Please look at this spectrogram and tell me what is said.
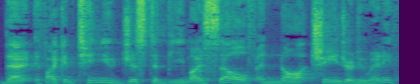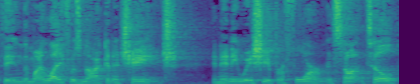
That if I continued just to be myself and not change or do anything, then my life was not going to change in any way, shape, or form. It's not until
